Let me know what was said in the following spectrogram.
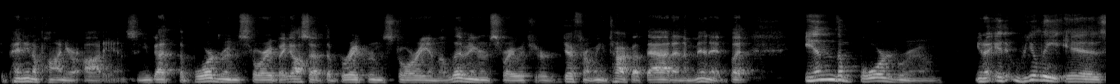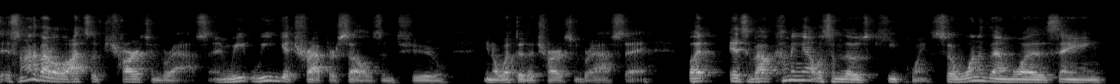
depending upon your audience. And you've got the boardroom story, but you also have the break room story and the living room story, which are different. We can talk about that in a minute. But in the boardroom, you know, it really is, it's not about lots of charts and graphs. And we, we get trapped ourselves into, you know, what do the charts and graphs say? But it's about coming out with some of those key points. So one of them was saying,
